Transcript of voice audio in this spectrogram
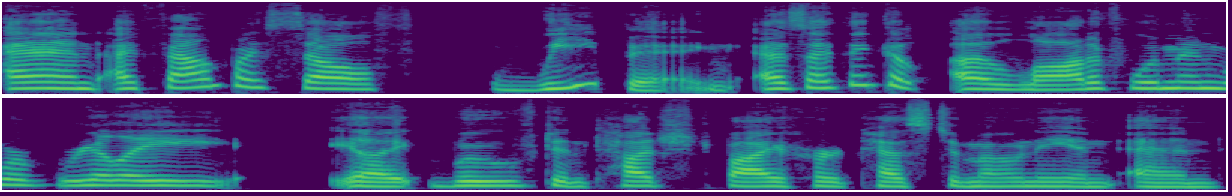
And I found myself weeping as I think a, a, lot of women were really like moved and touched by her testimony and, and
